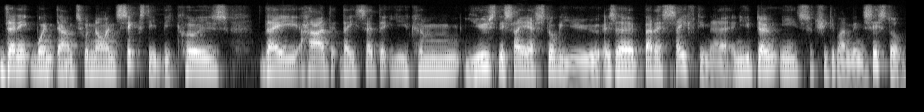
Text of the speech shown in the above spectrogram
Then it went down to a 960 because they had they said that you can use this ASW as a better safety net and you don't need such a demanding system.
